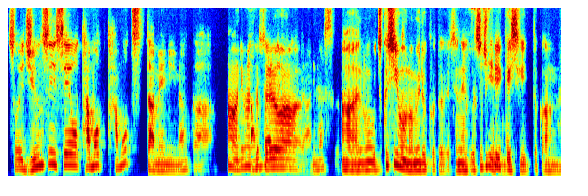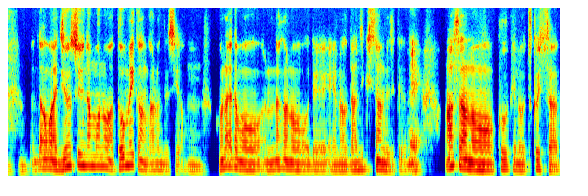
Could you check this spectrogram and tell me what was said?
そういう純粋性を保保つためになんかああります。それは、あります？ああの美しいものを見ることですね。美しい景色とか。うんだからまあ純粋なものは透明感があるんですよ。うんこの間も長野であの断食したんですけどえね、朝の空気の美しさ、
